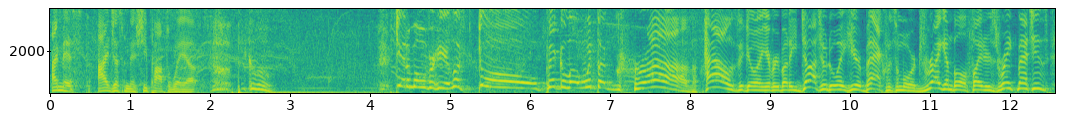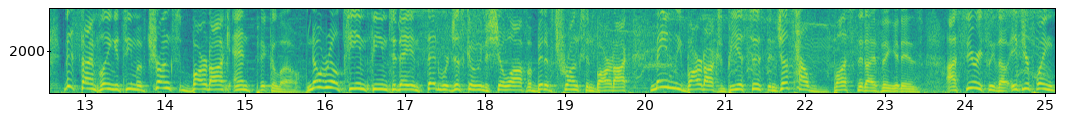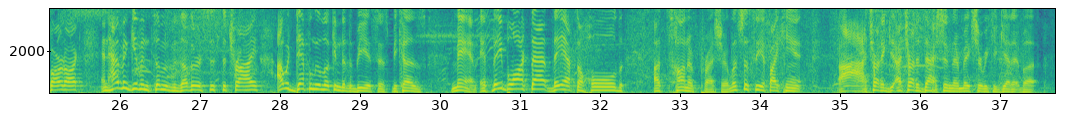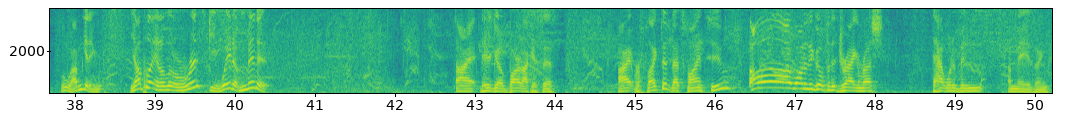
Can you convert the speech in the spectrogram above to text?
I missed. I just missed. She popped way up. Piccolo! Get him over here. Let's go. Piccolo with the grab. How's it going, everybody? Dotodoya here, back with some more Dragon Ball FighterZ rank matches. This time playing a team of Trunks, Bardock, and Piccolo. No real team theme today. Instead, we're just going to show off a bit of Trunks and Bardock, mainly Bardock's B assist, and just how busted I think it is. Uh, seriously, though, if you're playing Bardock and haven't given some of his other assists a try, I would definitely look into the B assist because, man, if they block that, they have to hold a ton of pressure. Let's just see if I can't. Ah, I try to I try to dash in there, make sure we could get it, but ooh, I'm getting y'all playing a little risky. Wait a minute. All right, there you go, Bardock assist. All right, reflected. That's fine too. Oh, I wanted to go for the Dragon Rush. That would have been amazing.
